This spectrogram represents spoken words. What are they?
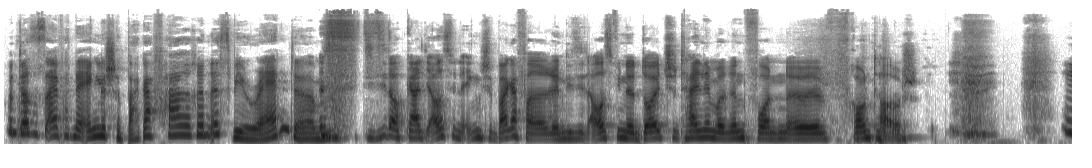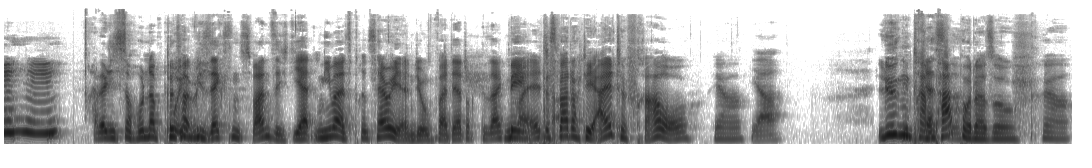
und dass es einfach eine englische Baggerfahrerin ist, wie random. Die sieht auch gar nicht aus wie eine englische Baggerfahrerin. Die sieht aus wie eine deutsche Teilnehmerin von äh, Frauentausch. Aber die ist doch 100 pro irgendwie mich- 26. Die hat niemals Prinz Harry entjungfert. Der hat doch gesagt, die war nee, älter. das war doch die alte Frau. Ja. ja. Lügenpresse. Trampap oder so. Ja.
